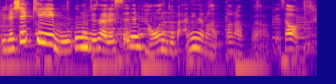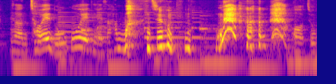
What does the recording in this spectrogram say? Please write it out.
요즘 실키 모공 주사를 쓰는 병원도 많이 늘어났더라고요. 그래서 우선 저의 노고에 대해서 한번 좀, 어, 좀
